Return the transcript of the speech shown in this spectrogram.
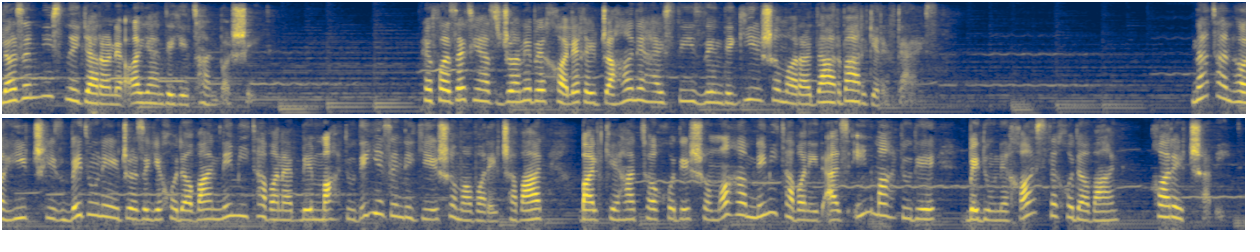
لازم نیست نگران آینده تان باشید. حفاظتی از جانب خالق جهان هستی زندگی شما را در بر گرفته است. نه تنها هیچ چیز بدون اجازه خداوند نمی‌تواند به محدوده زندگی شما وارد شود بلکه حتی خود شما هم نمی توانید از این محدوده بدون خواست خداوند خارج شوید.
